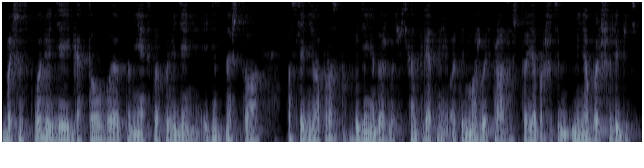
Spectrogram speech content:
большинство людей готовы поменять свое поведение. Единственное, что последний вопрос по поведению должен быть чуть конкретный. Это не может быть фраза, что я прошу тебя меня больше любить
